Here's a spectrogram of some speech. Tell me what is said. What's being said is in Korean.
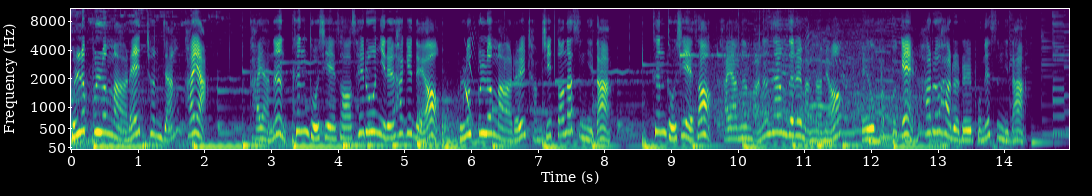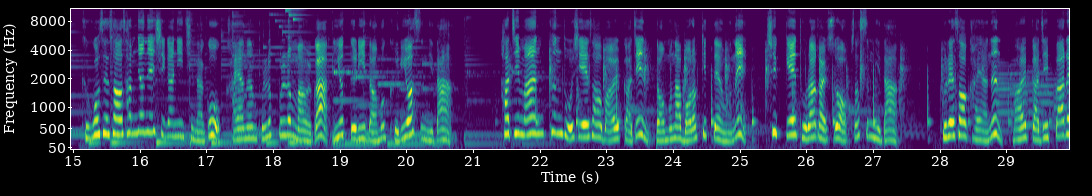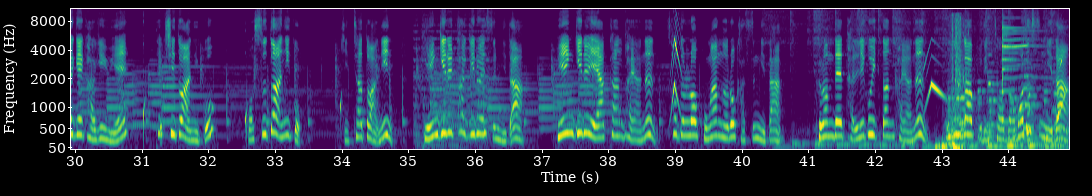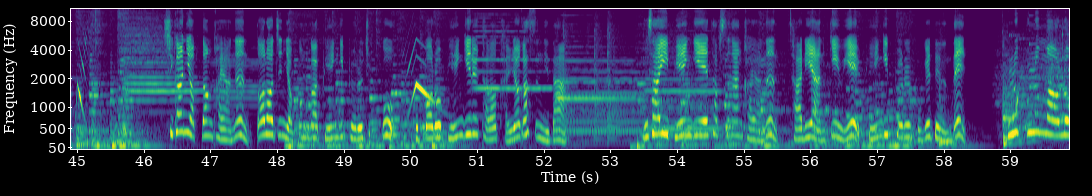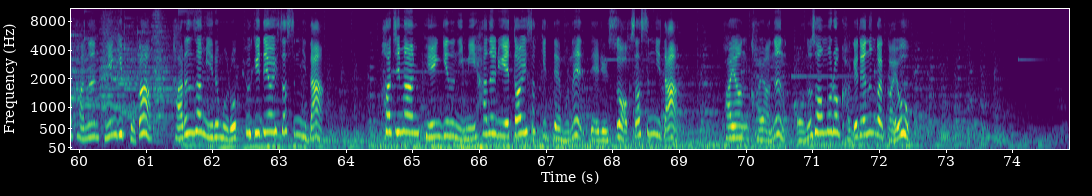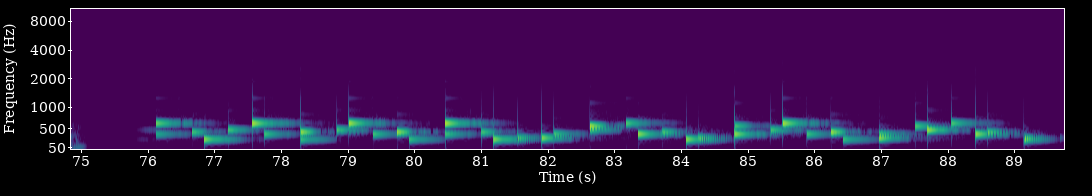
블루블루 마을의 촌장 가야. 가야는 큰 도시에서 새로운 일을 하게 되어 블루블루 마을을 잠시 떠났습니다. 큰 도시에서 가야는 많은 사람들을 만나며 매우 바쁘게 하루하루를 보냈습니다. 그곳에서 3년의 시간이 지나고 가야는 블루블루 마을과 이웃들이 너무 그리웠습니다. 하지만 큰 도시에서 마을까진 너무나 멀었기 때문에 쉽게 돌아갈 수 없었습니다. 그래서 가야는 마을까지 빠르게 가기 위해 택시도 아니고 버스도 아니고 기차도 아닌 비행기를 타기로 했습니다. 비행기를 예약한 가야는 서둘러 공항으로 갔습니다. 그런데 달리고 있던 가야는 누군가 부딪혀 넘어졌습니다. 시간이 없던 가야는 떨어진 여권과 비행기표를 줍고 곧바로 비행기를 타러 달려갔습니다. 무사히 비행기에 탑승한 가야는 자리에 앉기 위해 비행기표를 보게 되는데 블룩블룩 마을로 가는 비행기표가 다른 섬 이름으로 표기되어 있었습니다. 하지만 비행기는 이미 하늘 위에 떠 있었기 때문에 내릴 수 없었습니다. 과연 가야는 어느 섬으로 가게 되는 걸까요?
